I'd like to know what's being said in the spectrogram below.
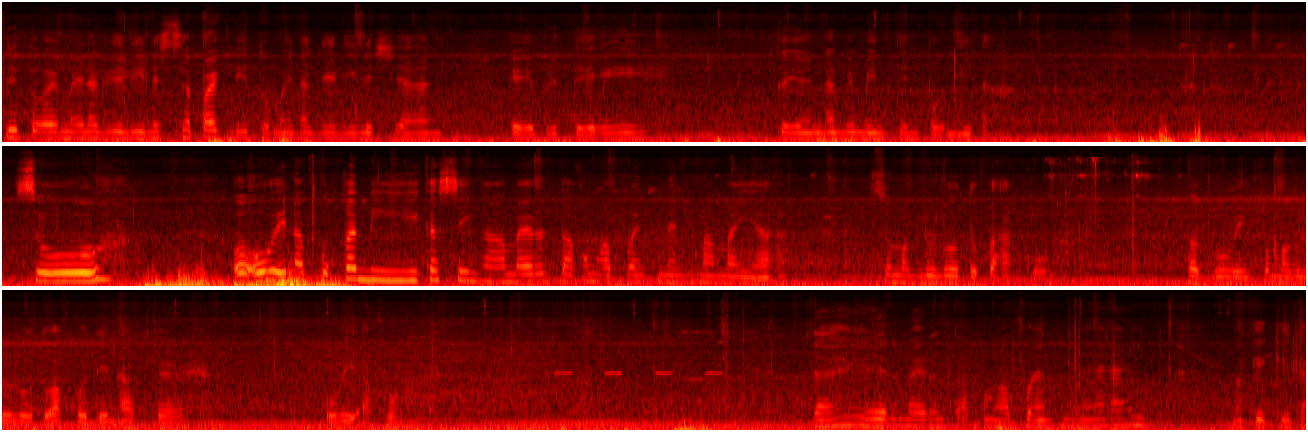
Dito ay may naglilinis. Sa park dito may naglilinis yan everyday. Kaya nami-maintain po nila. So, uuwi na po kami kasi nga mayroon pa akong appointment mamaya. So, magluluto pa ako. Pag uwi ko, magluluto ako din after uwi ako. Dahil mayroon pa akong appointment, magkikita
